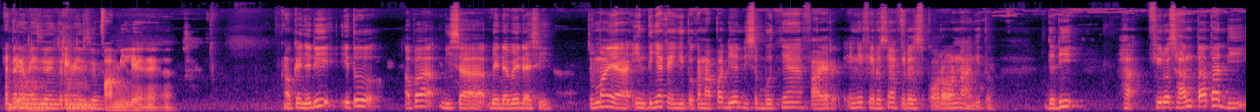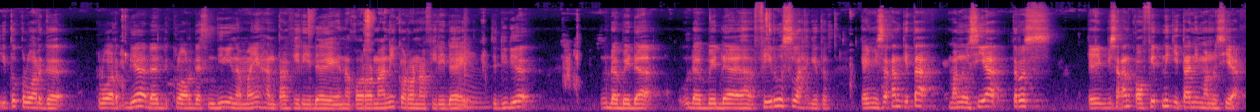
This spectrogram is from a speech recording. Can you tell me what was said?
Ada Intermezzo, intermezzo. familiar ya Oke, jadi itu apa bisa beda-beda sih. Cuma ya intinya kayak gitu. Kenapa dia disebutnya fire ini virusnya virus corona gitu. Jadi ha- virus hanta tadi itu keluarga keluar dia ada di keluarga sendiri namanya Hantaviridae. Nah, corona ini Coronaviridae. Jadi dia udah beda udah beda virus lah gitu. Kayak misalkan kita manusia terus kayak misalkan Covid nih kita nih manusia.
